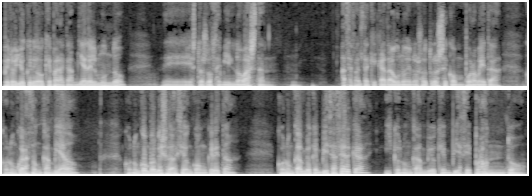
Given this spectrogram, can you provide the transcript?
Pero yo creo que para cambiar el mundo eh, estos 12.000 no bastan. Hace falta que cada uno de nosotros se comprometa con un corazón cambiado, con un compromiso de acción concreta, con un cambio que empiece cerca y con un cambio que empiece pronto,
